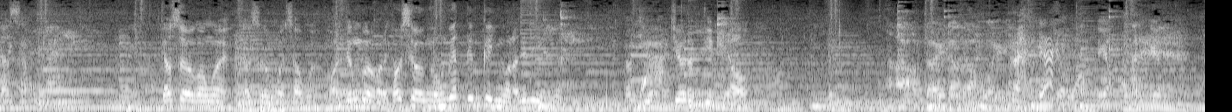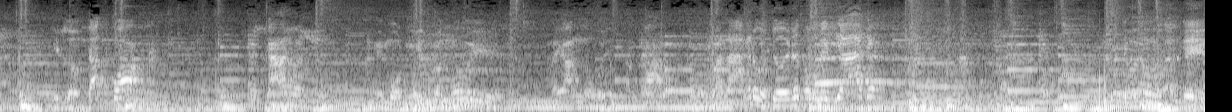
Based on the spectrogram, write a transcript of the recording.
kéo sương không ơi? Kéo sương ngoài sông ấy. gọi tiếng mường gọi là kéo sương không biết tiếng kinh gọi là cái gì nữa. Chưa, chưa được tìm hiểu. Đây. Là nuôi nhiều làm tiếp, ăn tiếp Thịt lợn đắt quá. Thịt cá thôi. 11 nghìn con thôi Hay ăn nổi, ăn cá. Mà là cái đồ chơi nó không lên giá chứ. Về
